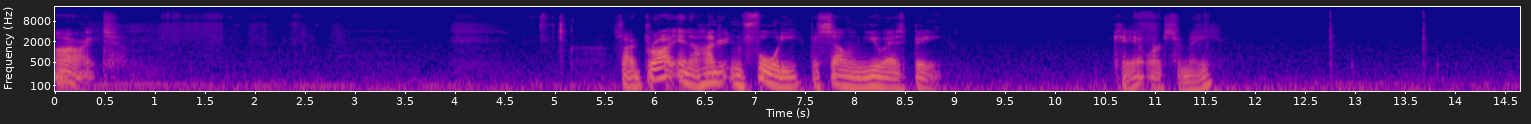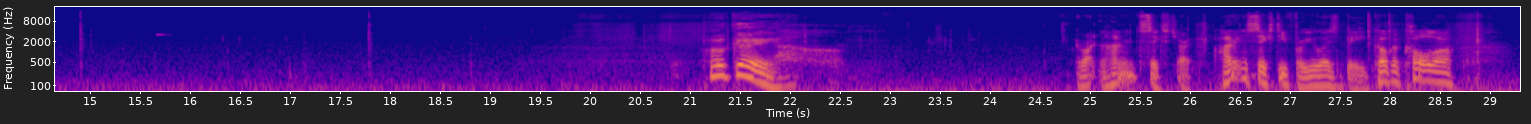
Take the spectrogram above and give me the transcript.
All right. So I brought in 140 for selling USB. Okay, that works for me. Okay. I brought 160, right, 160 for USB. Coca Cola,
